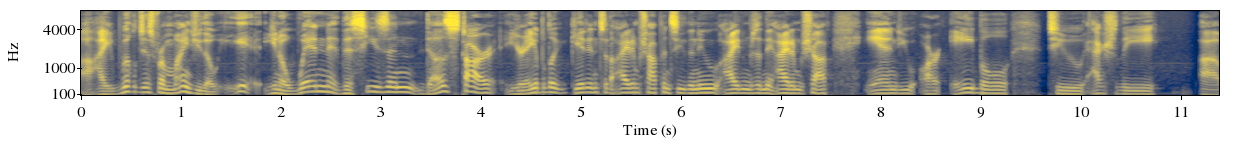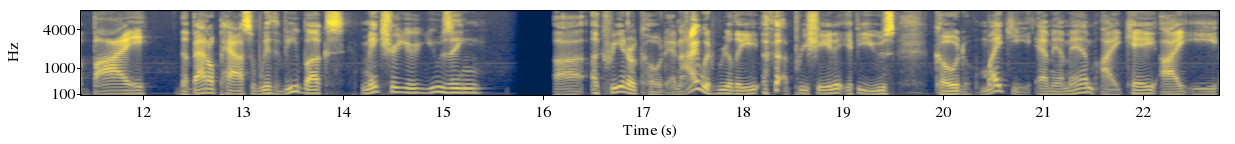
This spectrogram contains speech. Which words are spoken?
Uh, I will just remind you though, it, you know, when the season does start, you're able to get into the item shop and see the new items in the item shop, and you are able to actually uh, buy the battle pass with V Bucks. Make sure you're using uh, a creator code, and I would really appreciate it if you use code Mikey M M M I K I E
